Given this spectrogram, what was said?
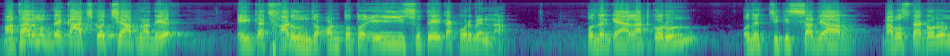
মাথার মধ্যে কাজ করছে আপনাদের, এইটা ছাড়ুন, অন্তত এই ইস্যুতে এটা করবেন না। ওদেরকে অ্যালার্ট করুন, ওদের চিকিৎসা দেওয়ার ব্যবস্থা করুন।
